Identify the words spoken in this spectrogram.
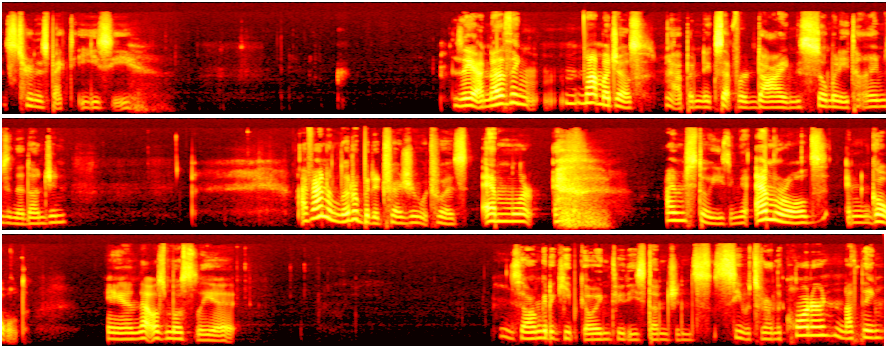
Let's turn this back to easy. So yeah, another thing not much else happened except for dying so many times in the dungeon. I found a little bit of treasure which was emerald I'm still using it. Emeralds and gold. And that was mostly it. So I'm going to keep going through these dungeons. See what's around the corner. Nothing.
